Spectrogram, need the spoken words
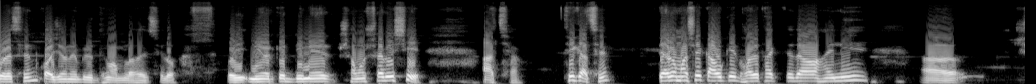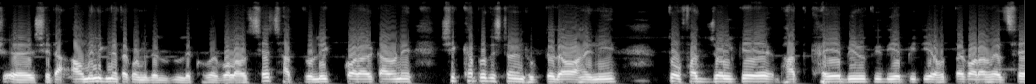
করেছিলেন? কয়জনের বিরুদ্ধে মামলা হয়েছিল? ওই নিউ ইয়র্কের ডিমের সমস্যা বেশি? আচ্ছা ঠিক আছে। তেরো মাসে কাউকে ঘরে থাকতে দেওয়া হয়নি সেটা আওয়ামী লীগ নেতা কর্মীদের উল্লেখ করে বলা হচ্ছে। ছাত্রলীগ করার কারণে শিক্ষা প্রতিষ্ঠানে ঢুকতে দেওয়া হয়নি। তোফাজ্জলকে ভাত খাইয়ে বিরতি দিয়ে পিটিয়ে হত্যা করা হয়েছে।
